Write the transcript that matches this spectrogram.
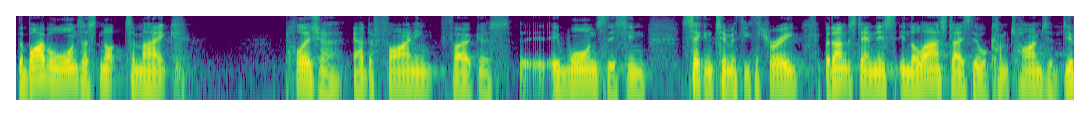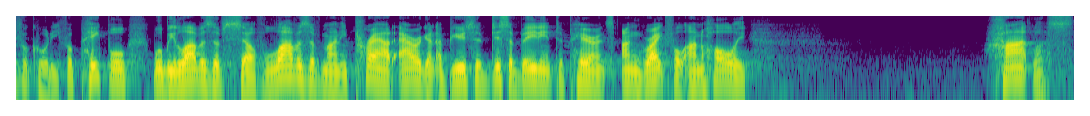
The Bible warns us not to make pleasure our defining focus. It warns this in 2 Timothy 3. But understand this in the last days, there will come times of difficulty, for people will be lovers of self, lovers of money, proud, arrogant, abusive, disobedient to parents, ungrateful, unholy, heartless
